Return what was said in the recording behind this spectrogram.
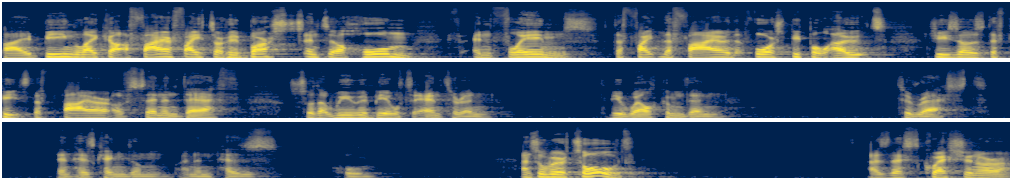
by being like a firefighter who bursts into a home in flames to fight the fire that forced people out. Jesus defeats the fire of sin and death so that we would be able to enter in, to be welcomed in, to rest in his kingdom and in his home. And so we're told, as this questioner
